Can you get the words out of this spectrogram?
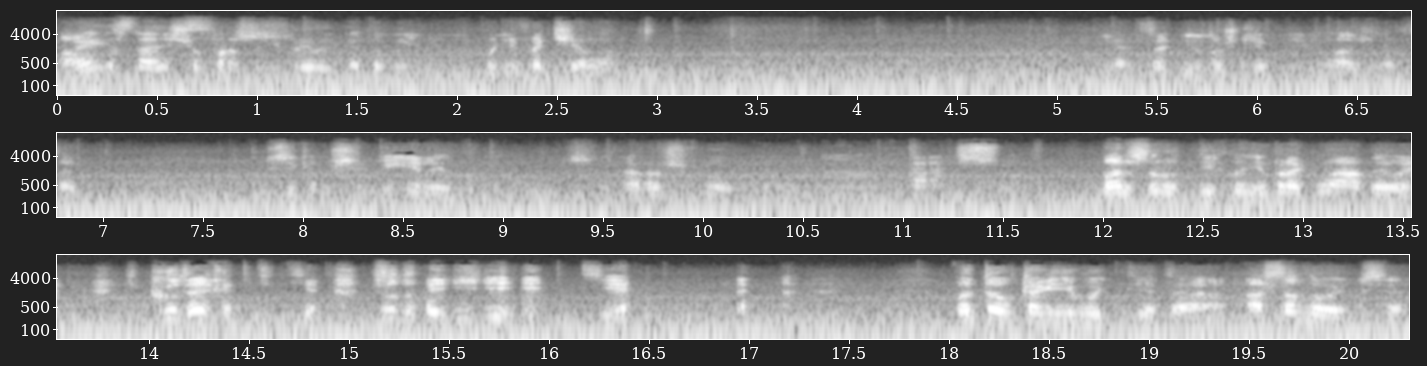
А он просто еще просто не привык к этому имени. Бонифачелло. Блядь, задние ножки мне важно так. Языком шевелит. Все хорошо. М, Хорошо. Маршрут никто не прокладывает. Куда хотите, туда едете. Потом как-нибудь это остановимся.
